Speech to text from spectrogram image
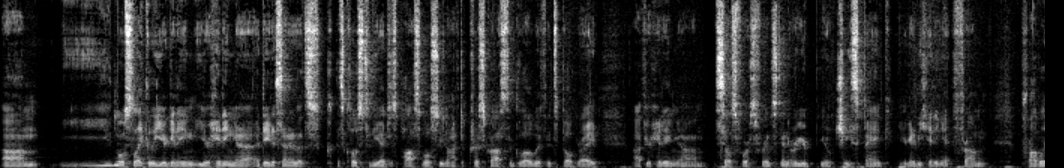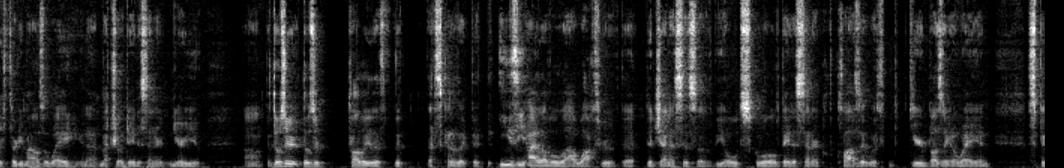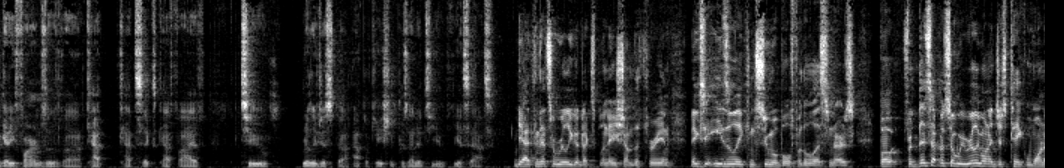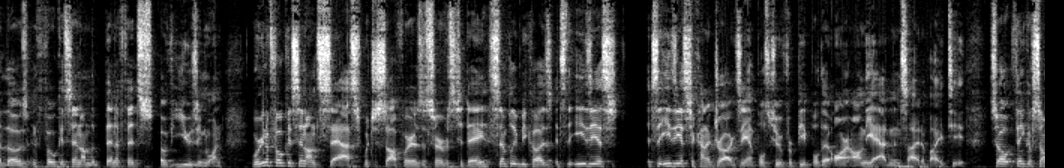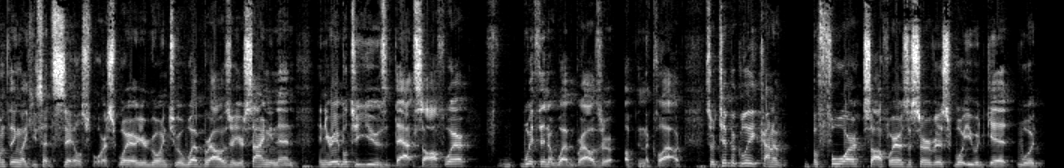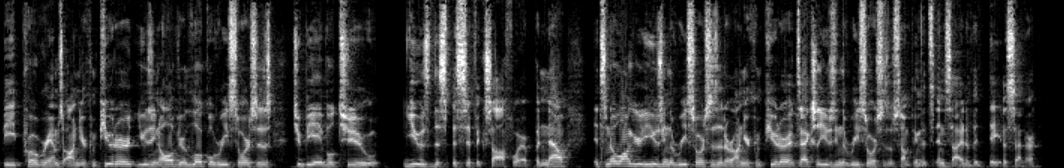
Um, you most likely you're getting you're hitting a, a, data center that's as close to the edge as possible, so you don't have to crisscross the globe if it's built right. Uh, if you're hitting um, Salesforce, for instance, or you're you know Chase Bank, you're going to be hitting it from probably 30 miles away in a metro data center near you. Um, but those are those are probably the, the that's kind of like the, the easy high level uh, walkthrough of the, the genesis of the old school data center closet with gear buzzing away and spaghetti farms of uh, Cat Cat six, Cat five, to really just uh, application presented to you via SaaS. Yeah, I think that's a really good explanation of the three and makes it easily consumable for the listeners. But for this episode, we really want to just take one of those and focus in on the benefits of using one. We're going to focus in on SaaS, which is software as a service today, simply because it's the easiest it's the easiest to kind of draw examples to for people that aren't on the admin side of IT. So think of something like you said, Salesforce, where you're going to a web browser, you're signing in, and you're able to use that software within a web browser up in the cloud. So typically, kind of before software as a service, what you would get would be programs on your computer using all of your local resources to be able to use the specific software. But now it's no longer using the resources that are on your computer, it's actually using the resources of something that's inside of a data center.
